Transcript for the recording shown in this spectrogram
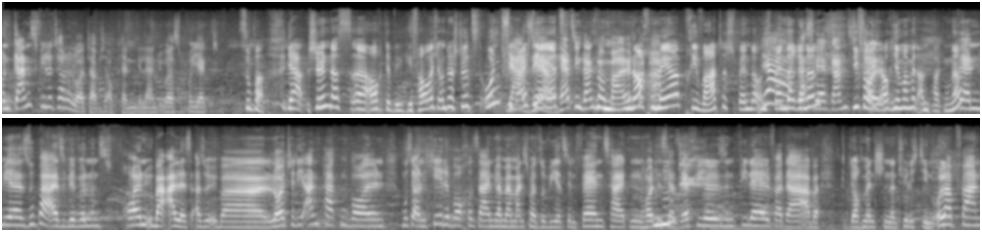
Und ganz viele tolle Leute habe ich auch kennengelernt über das Projekt. Super. Ja, schön, dass äh, auch der BGV euch unterstützt und Ja, vielleicht sehr. ja jetzt Herzlichen Dank nochmal. noch mehr private Spender und Ja, Spenderinnen, ganz die vielleicht toll. auch hier mal mit anpacken, ne? Werden wir super. Also wir würden uns freuen über alles. Also über Leute, die anpacken wollen. Muss ja auch nicht jede Woche sein. Wir haben ja manchmal so wie jetzt in Ferienzeiten. Heute Mhm. ist ja sehr viel, sind viele Helfer da. Aber es gibt auch Menschen natürlich, die in Urlaub fahren.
